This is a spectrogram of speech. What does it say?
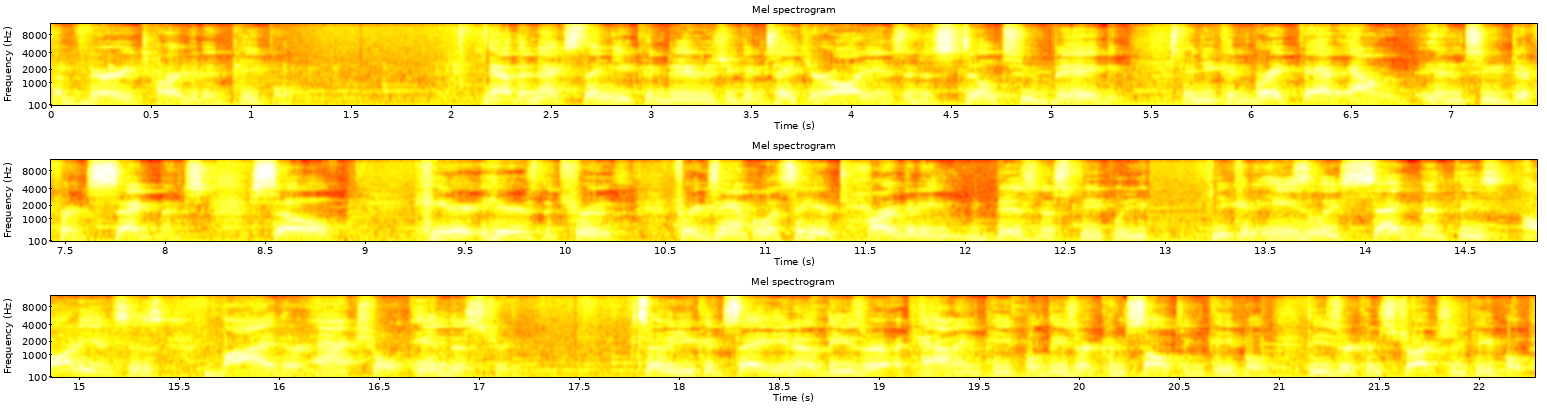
of very targeted people now the next thing you can do is you can take your audience if it's still too big and you can break that out into different segments. So here here's the truth. For example let's say you're targeting business people. You you can easily segment these audiences by their actual industry. So you could say you know these are accounting people these are consulting people these are construction people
